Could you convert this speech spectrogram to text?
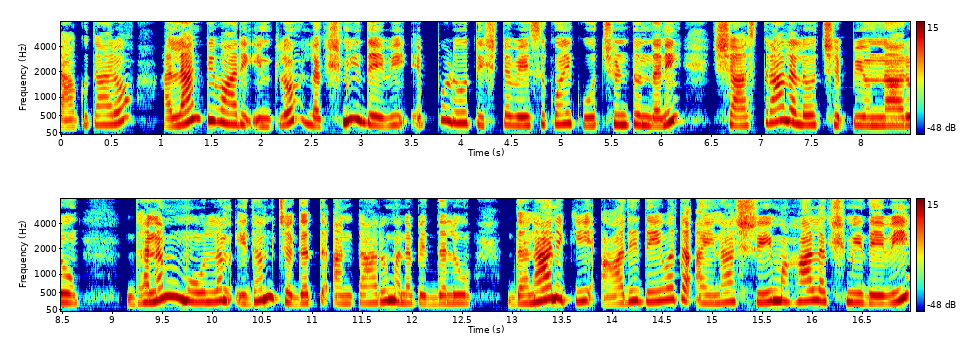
తాకుతారో అలాంటి వారి ఇంట్లో లక్ష్మీదేవి ఎప్పుడూ తిష్ట వేసుకొని కూర్చుంటుందని శాస్త్రాలలో చెప్పి ఉన్నారు. ధనం మూలం ఇదం జగత్ అంటారు మన పెద్దలు. ధనానికి ఆదిదేవత అయిన శ్రీ మహాలక్ష్మీదేవి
